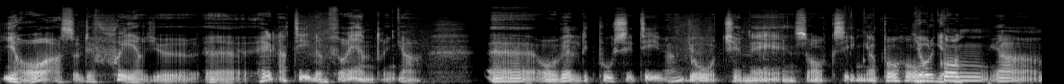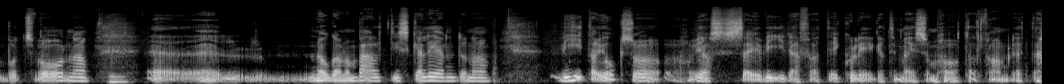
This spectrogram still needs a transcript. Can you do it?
Ja, alltså det sker ju eh, hela tiden förändringar. Eh, och väldigt positiva. Georgien är en sak, Singapore, Hongkong, ja, Botswana, mm. eh, några av de baltiska länderna. Vi hittar ju också, jag säger vi därför att det är kollegor till mig som har tagit fram detta,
